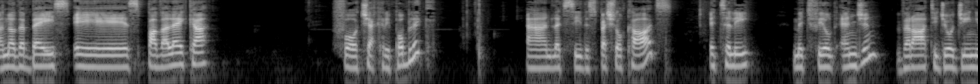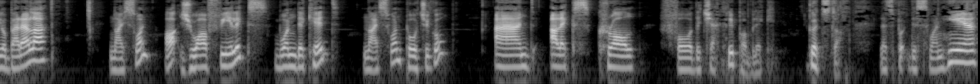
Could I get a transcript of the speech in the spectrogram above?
Another base is Pavelka for Czech Republic. And let's see the special cards. Italy, midfield engine. Verratti, Jorginho, Barella. Nice one. Oh, Joao Felix, Wonder Kid. Nice one. Portugal. And Alex Král for the Czech Republic. Good stuff. Let's put this one here.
